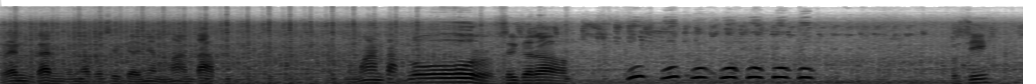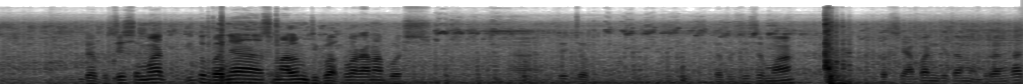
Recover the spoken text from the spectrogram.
Keren kan kenapa serigalanya mantap? Mantap lur. Wuk. bersih. Udah bersih semat. Itu banyak semalam dibawa keluar sama bos. Nah job. Udah bersih semua. Persiapan kita mau berangkat.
